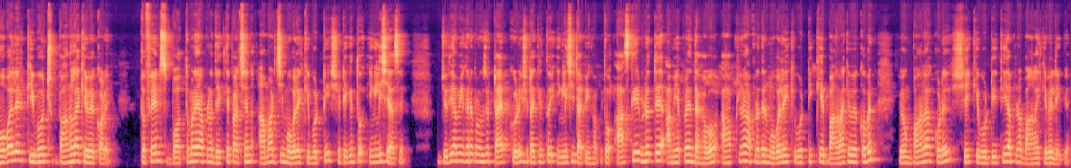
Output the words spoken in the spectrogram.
মোবাইলের কিবোর্ড বাংলা কীভাবে করে? তো ফ্রেন্ডস বর্তমানে আপনারা দেখতে পাচ্ছেন আমার যে মোবাইলের কিবোর্ডটি, সেটি কিন্তু ইংলিশে আছে। যদি আমি এখানে কোনো কিছু টাইপ করি, সেটা কিন্তু ইংলিশই টাইপিং হবে। তো আজকের ভিডিওতে আমি আপনাদের দেখাবো, আপনারা আপনাদের মোবাইলের কিবোর্ডটিকে বাংলা কীভাবে করবেন এবং বাংলা করে সেই কিবোর্ডটিতে আপনারা বাংলায় কীভাবে লিখবেন।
